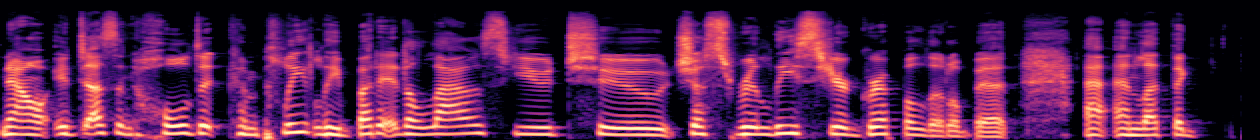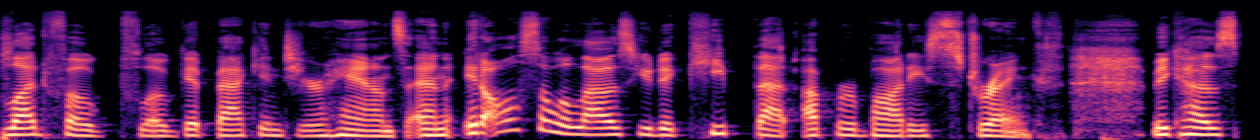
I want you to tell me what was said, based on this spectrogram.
Now, it doesn't hold it it completely, but it allows you to just release your grip a little bit and, and let the blood flow, flow get back into your hands. And it also allows you to keep that upper body strength because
